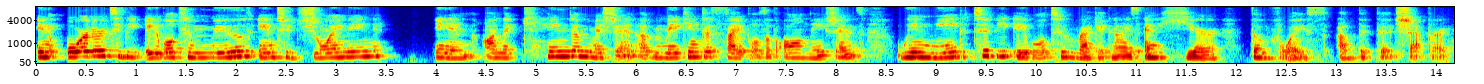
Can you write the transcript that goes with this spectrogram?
In order to be able to move into joining in on the kingdom mission of making disciples of all nations, we need to be able to recognize and hear the voice of the Good Shepherd.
